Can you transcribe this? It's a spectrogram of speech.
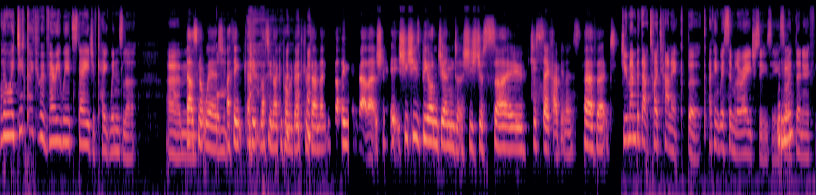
Although I did go through a very weird stage of Kate Winslet um, That's not weird. On... I think I think Lottie and I can probably both confirm that. There's nothing weird about that. She, it, she she's beyond gender. She's just so she's so fabulous. Perfect. Do you remember that Titanic book? I think we're similar age, Suzi. Mm-hmm. So I don't know if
